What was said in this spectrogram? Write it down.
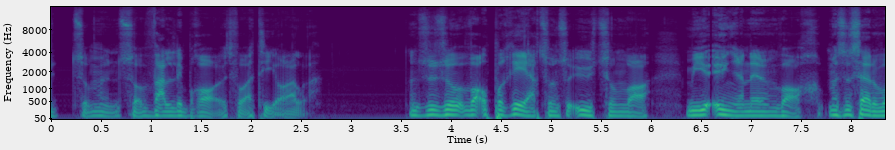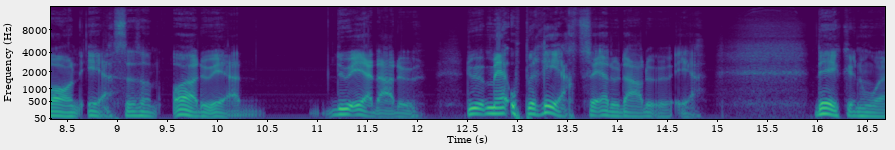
ut som hun så veldig bra ut for å være ti år eldre. Hun var operert så hun så ut som hun var mye yngre enn det hun var, men så ser du hva hun er, så er det sånn Å ja, du er du er der du Du Med operert så er du der du er. Det er ikke noe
